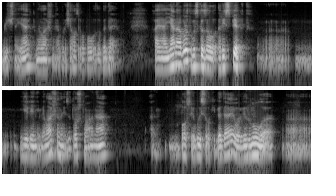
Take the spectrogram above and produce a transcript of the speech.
лично я к Милашиной обращался по поводу Гадаева. Я, наоборот, высказал респект э, Елене Милашиной за то, что она э, после высылки Гадаева вернула э,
